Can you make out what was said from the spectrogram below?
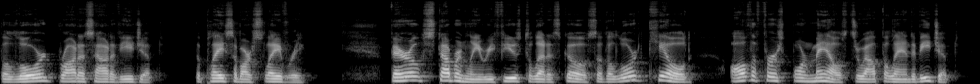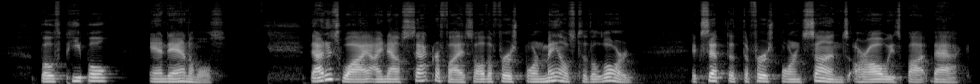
the Lord brought us out of Egypt, the place of our slavery. Pharaoh stubbornly refused to let us go, so the Lord killed all the firstborn males throughout the land of Egypt, both people and animals. That is why I now sacrifice all the firstborn males to the Lord, except that the firstborn sons are always bought back.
